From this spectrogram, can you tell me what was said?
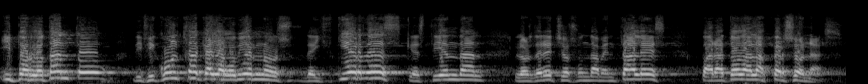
y, por lo tanto, dificulta que haya gobiernos de izquierdas que extiendan los derechos fundamentales para todas las personas.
